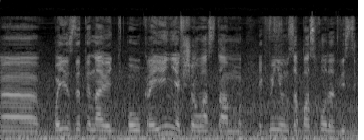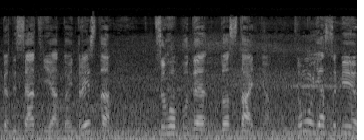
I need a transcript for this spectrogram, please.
е, поїздити навіть по Україні, якщо у вас там як мінімум запас ходу 250 є, а то й 300, цього буде достатньо. Тому я собі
